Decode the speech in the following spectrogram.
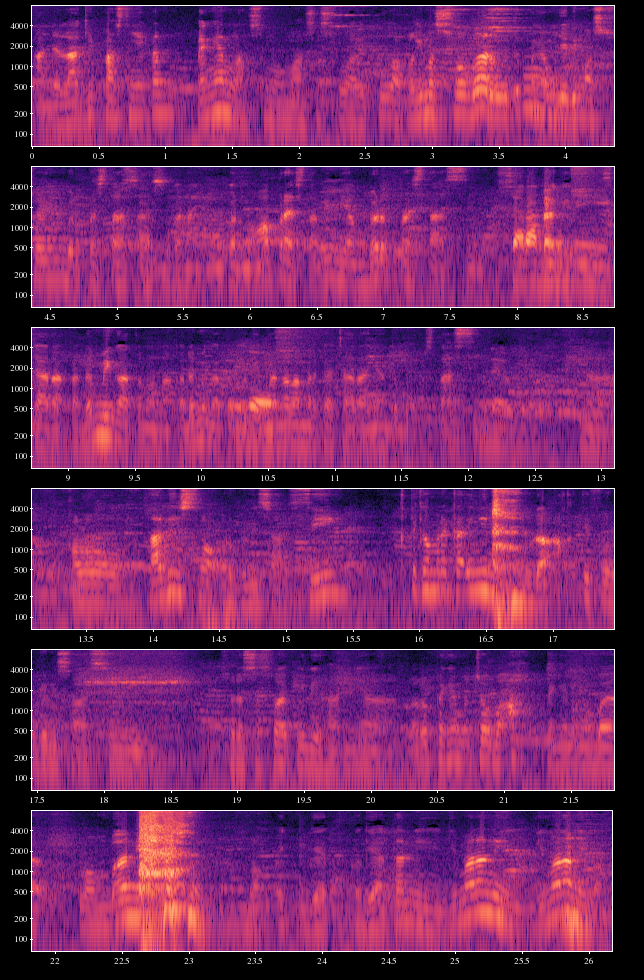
ada lagi pastinya kan pengen lah semua mahasiswa itu apalagi mahasiswa baru itu Hmm. pengen menjadi mahasiswa yang berprestasi bukan hanya bukan mau apres tapi yang berprestasi Secara Bagi- akademik. secara akademik atau non akademik atau Yes. bagaimana lah mereka caranya untuk berprestasi benar benar nah kalau tadi soal organisasi ketika mereka ingin sudah aktif organisasi sudah sesuai pilihannya lalu pengen mencoba ah pengen nyoba lomba nih lomba eh, kegiatan, nih gimana nih gimana nih bang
